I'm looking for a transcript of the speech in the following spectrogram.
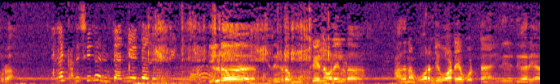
புறா கடைசியில தண்ணி இங்கட இது எங்கட முக்கை என்ன வளையலடா? அதை நான் உறைஞ்சி ஓட்டையா போட்டேன். இது இது வேறயா?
